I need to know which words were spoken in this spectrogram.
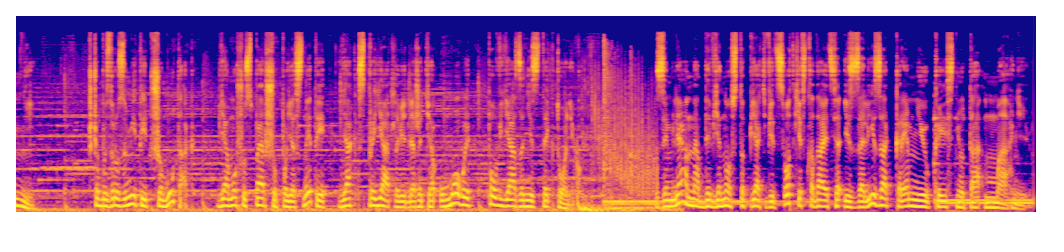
ні. Щоб зрозуміти, чому так, я мушу спершу пояснити, як сприятливі для життя умови пов'язані з тектонікою. Земля на 95% складається із заліза, кремнію, кисню та магнію.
